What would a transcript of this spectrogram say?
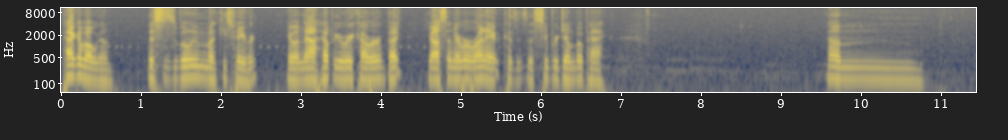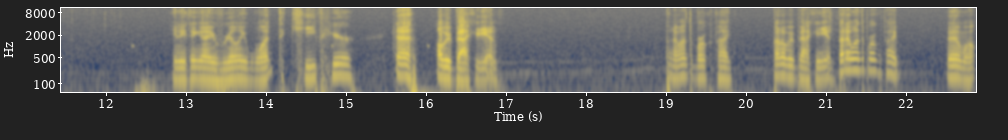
Pack of bubblegum. This is the Balloon Monkey's favorite. It will now help you recover, but you also never run out because it's a super jumbo pack. Um, anything I really want to keep here? Eh, I'll be back again. But I want the broken pipe. But I'll be back again. But I want the broken pipe. Eh, well,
